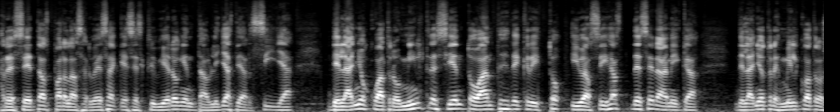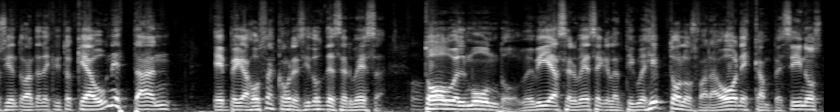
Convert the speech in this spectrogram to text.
recetas para la cerveza que se escribieron en tablillas de arcilla del año 4300 antes de Cristo y vasijas de cerámica del año 3400 antes de Cristo que aún están eh, pegajosas con residuos de cerveza. Todo el mundo bebía cerveza en el antiguo Egipto, los faraones, campesinos,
